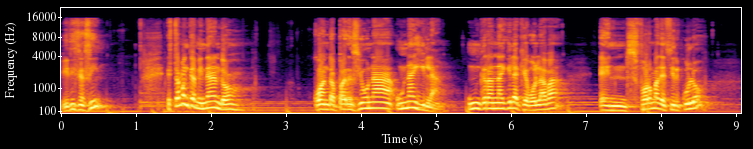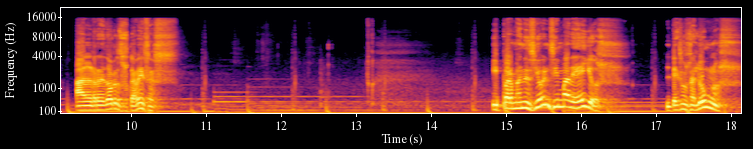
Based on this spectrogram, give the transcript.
Y dice así. Estaban caminando cuando apareció una, un águila, un gran águila que volaba en forma de círculo alrededor de sus cabezas. Y permaneció encima de ellos, de sus alumnos.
